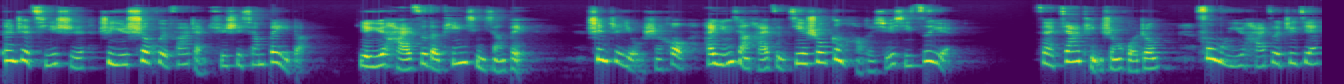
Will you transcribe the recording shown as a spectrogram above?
但这其实是与社会发展趋势相悖的，也与孩子的天性相悖，甚至有时候还影响孩子接收更好的学习资源。在家庭生活中，父母与孩子之间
